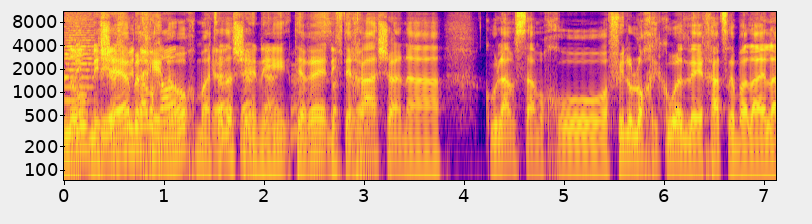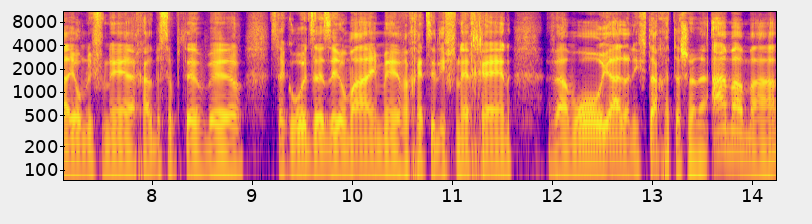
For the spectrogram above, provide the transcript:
נו, נ- יש נישאר שביתה מחר? בחינוך, כן, מהצד כן, השני, כן, תראה. נפתחה השנה, כולם שמחו, אפילו לא חיכו עד ל-11 בלילה, יום לפני ה-1 בספטמבר, סגרו את זה איזה יומיים אה, וחצי לפני כן, ואמרו, יאללה, נפתח את השנה. אממה,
